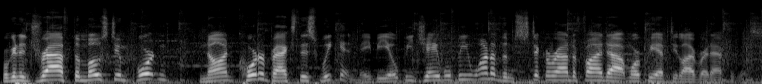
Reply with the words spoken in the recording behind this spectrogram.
We're going to draft the most important non-quarterbacks this weekend. Maybe OBJ will be one of them. Stick around to find out. More PFT Live right after this.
